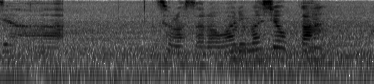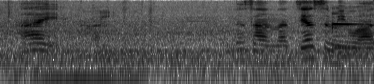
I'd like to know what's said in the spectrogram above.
じゃあそろそろ終わりましょうか、うんはい。はい皆さん夏休みは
